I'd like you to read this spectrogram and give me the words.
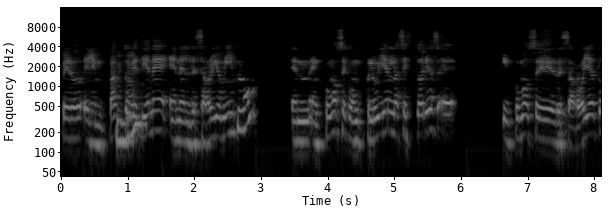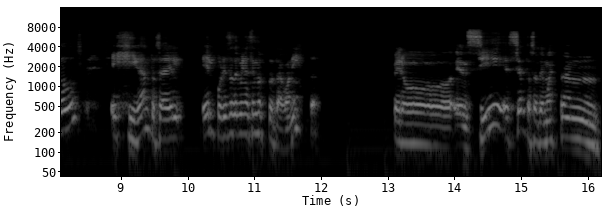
Pero el impacto que tiene en el desarrollo mismo, en, cómo se concluyen las historias, eh, en cómo se desarrolla todo, es gigante. O sea, él, él por eso termina siendo el protagonista. Pero en sí es cierto, o sea, te muestran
